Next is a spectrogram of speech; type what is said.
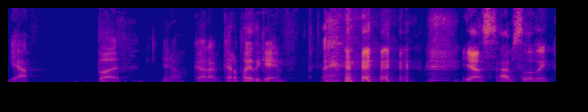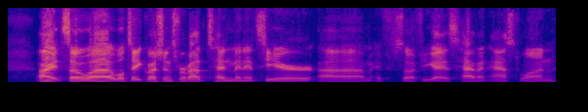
Yeah. But, you know, got to got to play the game. yes, absolutely. All right, so uh, we'll take questions for about 10 minutes here. Um, if so if you guys haven't asked one,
